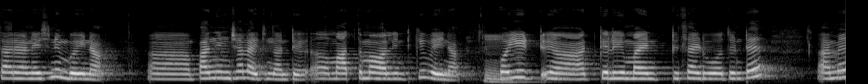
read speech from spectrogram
సరే అనేసి నేను పోయినా. పది నిమిషాలు అవుతుంది అంటే మా అత్తమ్మ వాళ్ళ ఇంటికి పోయినా. పోయి అటుకెళ్ళి మా ఇంటి సైడ్ పోతుంటే ఆమె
